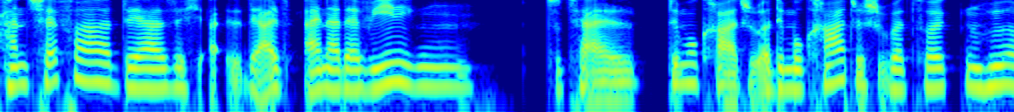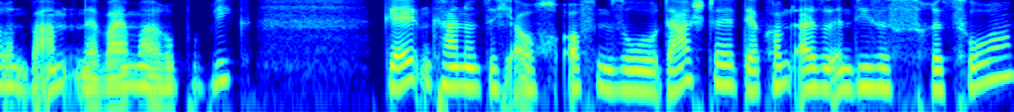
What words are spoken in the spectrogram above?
Hans Schäffer, der sich, der als einer der wenigen sozialdemokratisch oder demokratisch überzeugten höheren Beamten der Weimarer Republik gelten kann und sich auch offen so darstellt, der kommt also in dieses Ressort,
